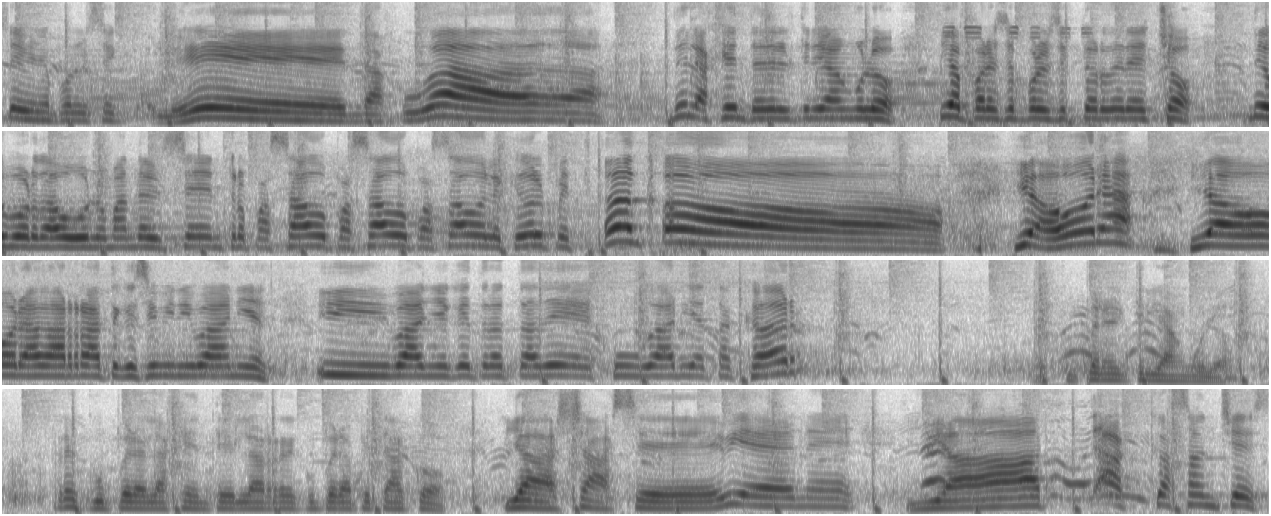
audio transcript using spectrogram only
Se viene por el sector. Linda jugada de la gente del triángulo. Y aparece por el sector derecho. Desborda uno, manda el centro. Pasado, pasado, pasado. Le quedó el petaco. Y ahora, y ahora agarrate que se viene Ibáñez. Ibáñez que trata de jugar y atacar. Recupera el triángulo. Recupera la gente, la recupera Petaco. Y allá se viene. Y ataca Sánchez.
